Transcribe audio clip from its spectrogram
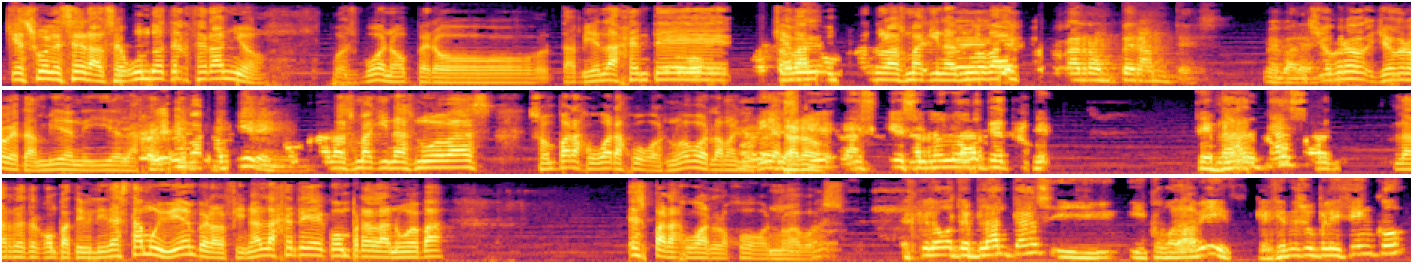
¿Qué suele ser? ¿Al segundo o tercer año? Pues bueno, pero también la gente que va comprando las máquinas Pues, nuevas, romper antes, me parece. yo creo, yo creo que también. Y la gente que va no quieren. las máquinas nuevas son para jugar a juegos nuevos, la mayoría. Claro. Es, que, es que si no, luego te, te, te La, plantas. la retrocompatibilidad está muy bien, pero al final la gente que compra la nueva es para jugar los juegos nuevos. Es que luego te plantas y, y como David, que enciende su Play 5,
